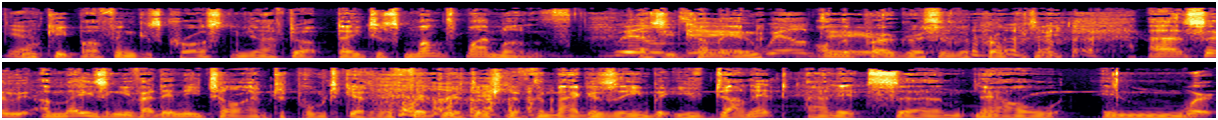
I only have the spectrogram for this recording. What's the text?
Yeah. We'll keep our fingers crossed, and you'll have to update us month by month Will as you come do, in will on the progress of the property. uh, so amazing you've had any time to pull together a February edition of the magazine, but you've done it, and it's um, now in. we're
